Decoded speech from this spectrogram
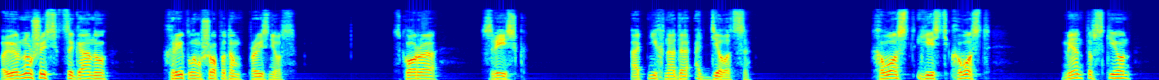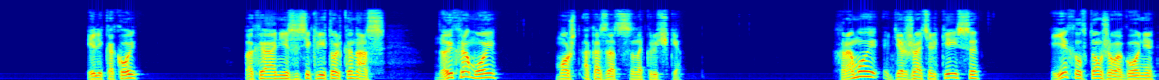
Повернувшись к цыгану, хриплым шепотом произнес. — Скоро Свейск. От них надо отделаться. Хвост есть хвост. Ментовский он. Или какой? Пока они засекли только нас, но и хромой может оказаться на крючке. Хромой, держатель кейса, ехал в том же вагоне,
